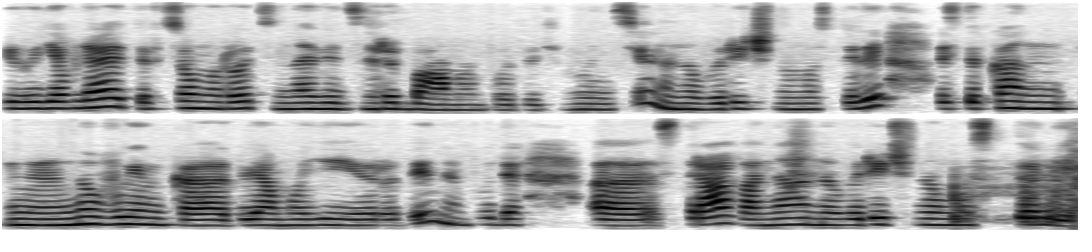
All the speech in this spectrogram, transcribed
І уявляєте, в цьому році навіть з грибами будуть млинці на новорічному столі. Ось така новинка для моєї родини буде е, страва на новорічному столі.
